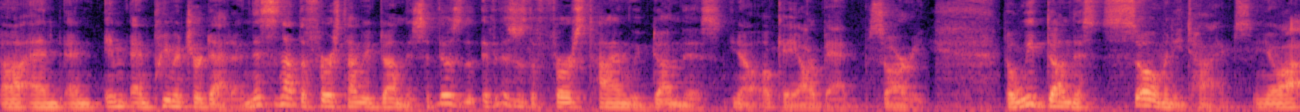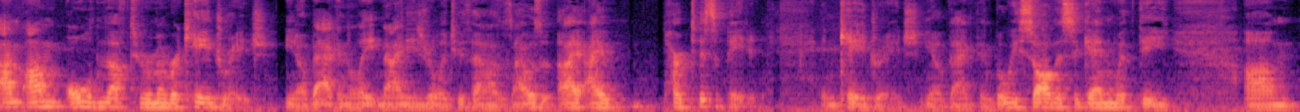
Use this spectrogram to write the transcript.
uh, and, and, and premature data. And this is not the first time we've done this. If this, was the, if this was the first time we've done this, you know, okay, our bad, sorry. But we've done this so many times. You know, I'm, I'm old enough to remember cage rage, you know, back in the late 90s, early 2000s. I, was, I, I participated in cage rage, you know, back then. But we saw this again with the um,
